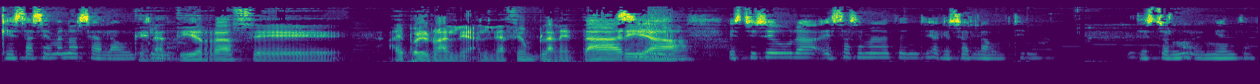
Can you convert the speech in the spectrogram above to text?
que esta semana sea la que última. la Tierra se... Hay por ahí una aline- alineación planetaria. Sí, estoy segura, esta semana tendría que ser la última de estos movimientos.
